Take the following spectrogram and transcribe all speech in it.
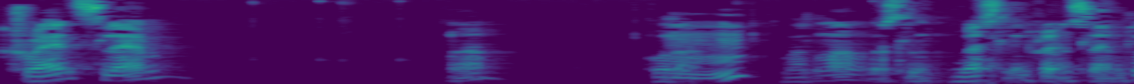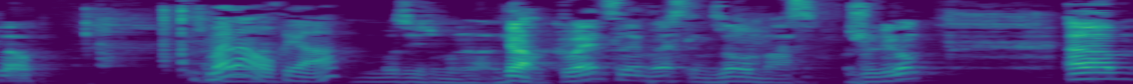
Grand Slam. Ja? Oder, mhm. warte mal, Wrestling, Wrestling Grand Slam, glaub. Ich meine äh, auch, ja. Muss ich nochmal hören. Genau, Grand Slam Wrestling, so war's. Entschuldigung. Ähm,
